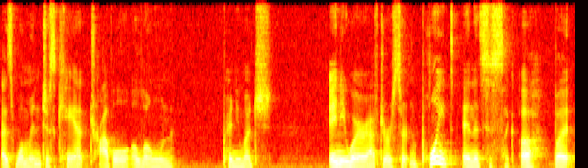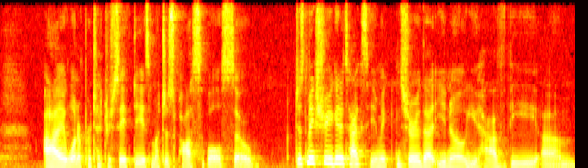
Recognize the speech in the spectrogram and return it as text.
as women just can't travel alone pretty much anywhere after a certain. And it's just like, ugh, but I want to protect your safety as much as possible. So just make sure you get a taxi, making sure that, you know, you have the, um,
